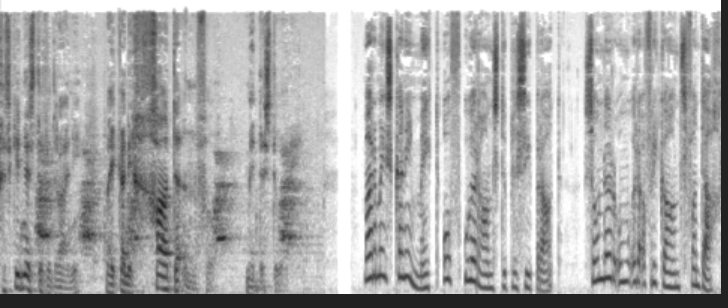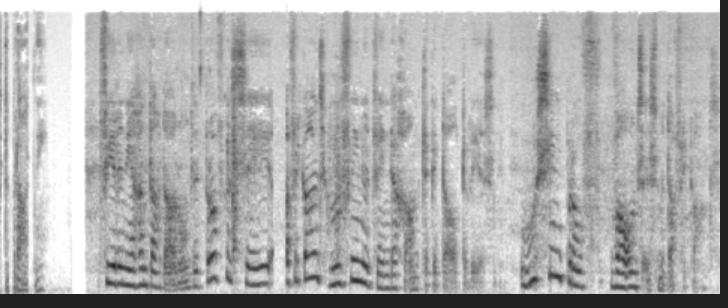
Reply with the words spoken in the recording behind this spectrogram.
geskiedenis te verdraai nie, maar jy kan die gate invul met 'n storie. Maar mens kan nie met of oor Hans Du Plessis praat sonder om oor Afrikaans vandag te praat nie. 94 daar rond het prof gesê Afrikaans hoef nie noodwendig 'n amptelike taal te wees nie. Hoe sien prof waar ons is met Afrikaans?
